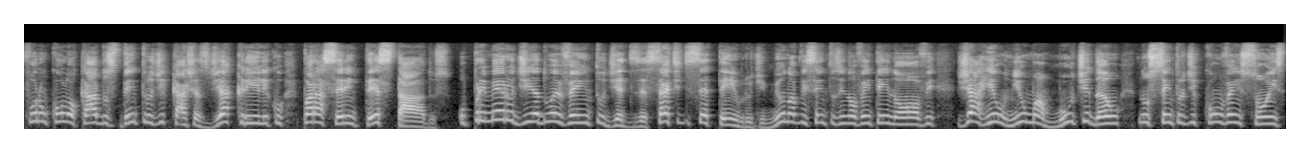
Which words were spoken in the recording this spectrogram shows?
foram colocados dentro de caixas de acrílico para serem testados. O primeiro dia do evento, dia 17 de setembro de 1999, já reuniu uma multidão no centro de convenções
